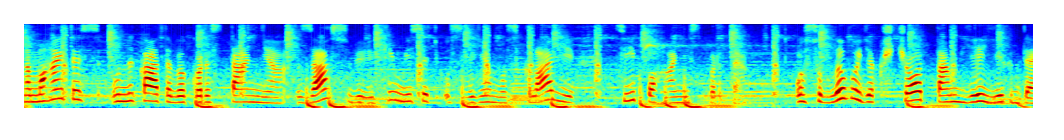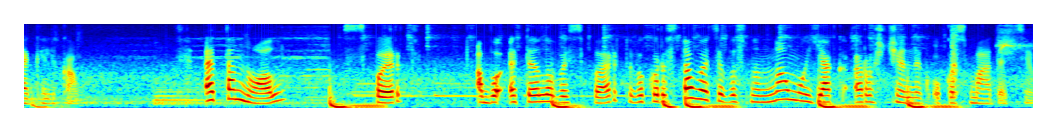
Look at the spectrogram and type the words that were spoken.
Намагайтесь уникати використання засобів, які містять у своєму складі ці погані спирти, особливо якщо там є їх декілька. Етанол, спирт або етиловий спирт використовується в основному як розчинник у косметиці.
